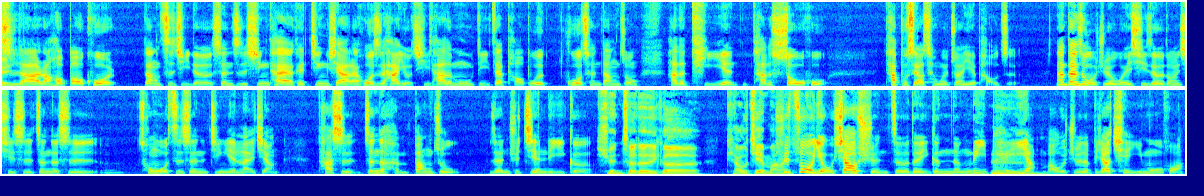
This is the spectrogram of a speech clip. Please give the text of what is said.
质啊，然后包括。让自己的甚至心态啊可以静下来，或者他有其他的目的，在跑步的过程当中，他的体验、他的收获，他不是要成为专业跑者。那但是我觉得围棋这个东西，其实真的是从我自身的经验来讲，它是真的很帮助人去建立一个选择的一个条件吗？去做有效选择的一个能力培养吧。我觉得比较潜移默化。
